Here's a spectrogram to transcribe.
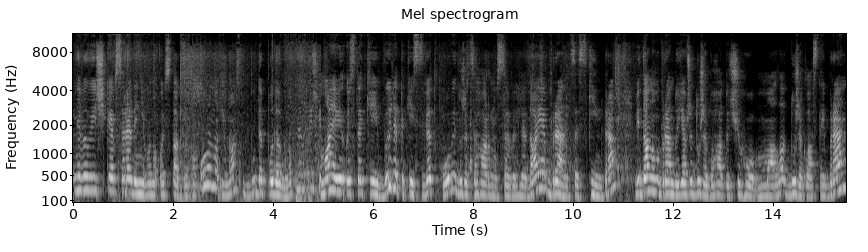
невеличке. Всередині воно ось так запаковано, і в нас тут буде подарунок невеличкий. Має він ось такий вигляд, такий святковий. Дуже це гарно все виглядає. Бренд це Скінтра. Від даного бренду я вже дуже багато чого мала. Дуже класний бренд,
